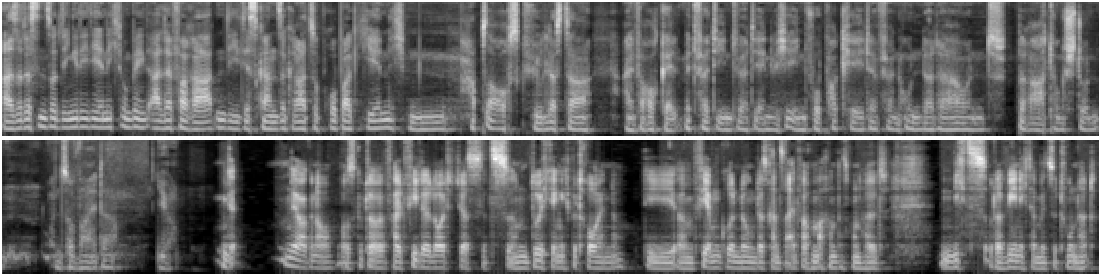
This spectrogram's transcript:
Also das sind so Dinge, die dir nicht unbedingt alle verraten, die das Ganze gerade so propagieren. Ich hm, habe auch das Gefühl, dass da einfach auch Geld mitverdient wird, irgendwelche Infopakete für ein Hunderter und Beratungsstunden und so weiter. Ja. ja. Ja, genau. Also es gibt aber halt viele Leute, die das jetzt ähm, durchgängig betreuen, ne? die ähm, Firmengründung das ganz einfach machen, dass man halt nichts oder wenig damit zu tun hat.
